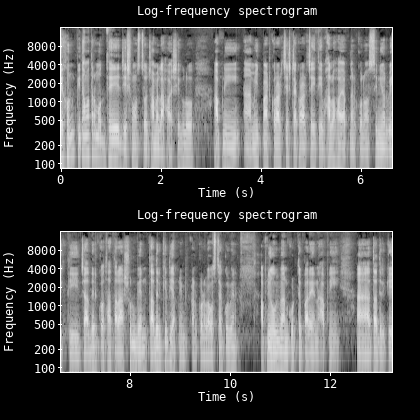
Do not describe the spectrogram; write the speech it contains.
দেখুন, পিতামাতার মধ্যে যে সমস্ত ঝামেলা হয়, সেগুলো আপনি মিটমাট করার চেষ্টা করার চাইতে ভালো হয় আপনার কোনো সিনিয়র ব্যক্তি। যাদের কথা তারা শুনবেন, তাদেরকে দিয়ে আপনি মিটমাট করার ব্যবস্থা করবেন। আপনি অভিমান করতে পারেন, আপনি তাদেরকে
